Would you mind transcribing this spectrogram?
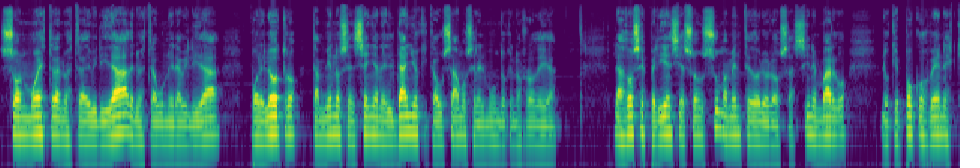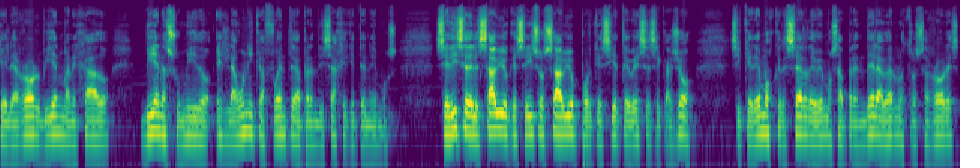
son muestra de nuestra debilidad, de nuestra vulnerabilidad. Por el otro, también nos enseñan el daño que causamos en el mundo que nos rodea. Las dos experiencias son sumamente dolorosas. Sin embargo, lo que pocos ven es que el error bien manejado bien asumido, es la única fuente de aprendizaje que tenemos. Se dice del sabio que se hizo sabio porque siete veces se cayó. Si queremos crecer debemos aprender a ver nuestros errores,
